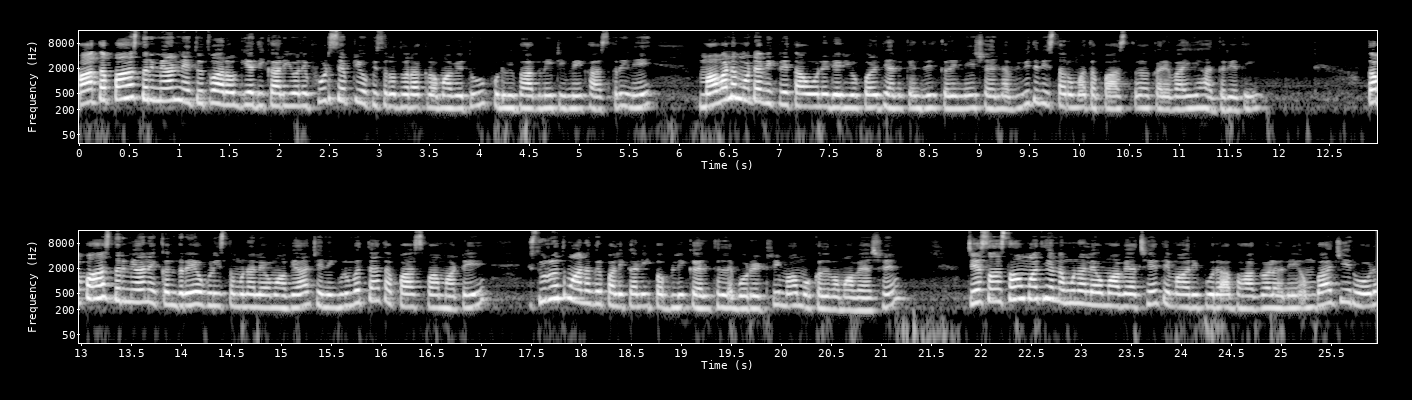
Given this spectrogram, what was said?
આ તપાસ દરમિયાન નેતૃત્વ આરોગ્ય અધિકારીઓ અને ફૂડ સેફ્ટી ઓફિસરો દ્વારા કરવામાં આવ્યું હતું. ફૂડ વિભાગની ટીમે ખાસ કરીને માવાના મોટા વિક્રેતાઓ અને ડેરીઓ પર ધ્યાન કેન્દ્રિત કરીને શહેરના વિવિધ વિસ્તારોમાં તપાસ કાર્યવાહી હાથ ધરી હતી. તપાસ દરમિયાન એકંદરે ઓગણીસ નમૂના લેવામાં આવ્યા, જેની ગુણવત્તા તપાસવા માટે સુરત મહાનગરપાલિકાની પબ્લિક હેલ્થ લેબોરેટરીમાં મોકલવામાં આવ્યા છે. જે સંસ્થાઓમાંથી આ નમૂના લેવામાં આવ્યા છે, તેમાં હરિપુરા, ભાગળ અને Ambaji road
